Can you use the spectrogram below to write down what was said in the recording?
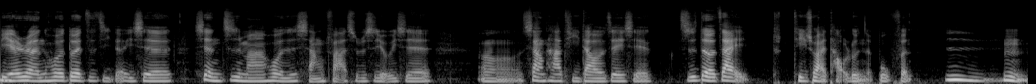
别人或者对自己的一些限制吗，或者是想法，是不是有一些嗯，像他提到的这些值得再提出来讨论的部分。嗯嗯，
